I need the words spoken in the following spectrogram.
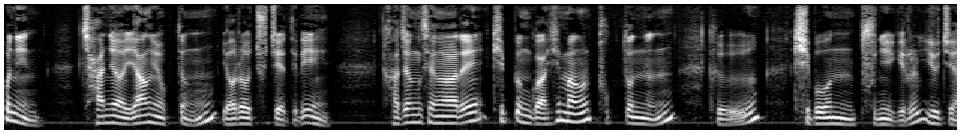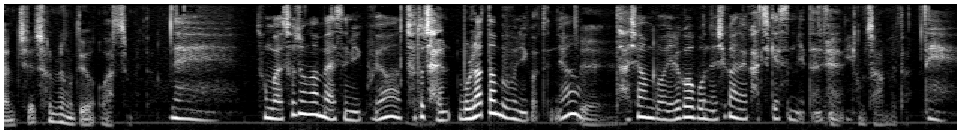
혼인, 자녀 양육 등 여러 주제들이 가정 생활의 기쁨과 희망을 북돋는 그 기본 분위기를 유지한 채 설명되어 왔습니다. 네. 정말 소중한 말씀이고요. 저도 잘 몰랐던 부분이거든요. 네. 다시 한번 읽어보는 시간을 가지겠습니다, 선생님. 네, 감사합니다. 네.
